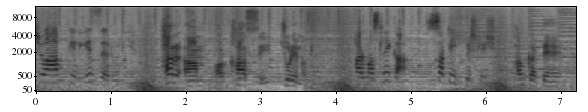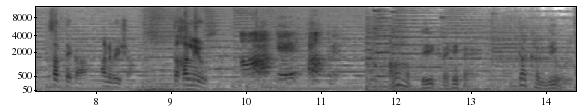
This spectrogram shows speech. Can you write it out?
जो आपके लिए ज़रूरी है। हर आम और खास से जुड़े मसले। हर मसले का सटीक विश्लेषण। हम करते हैं सत्य का अन्वेषण। दखल न्यूज़। आपके हक में। आप देख रहे हैं दखल न्यूज़।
